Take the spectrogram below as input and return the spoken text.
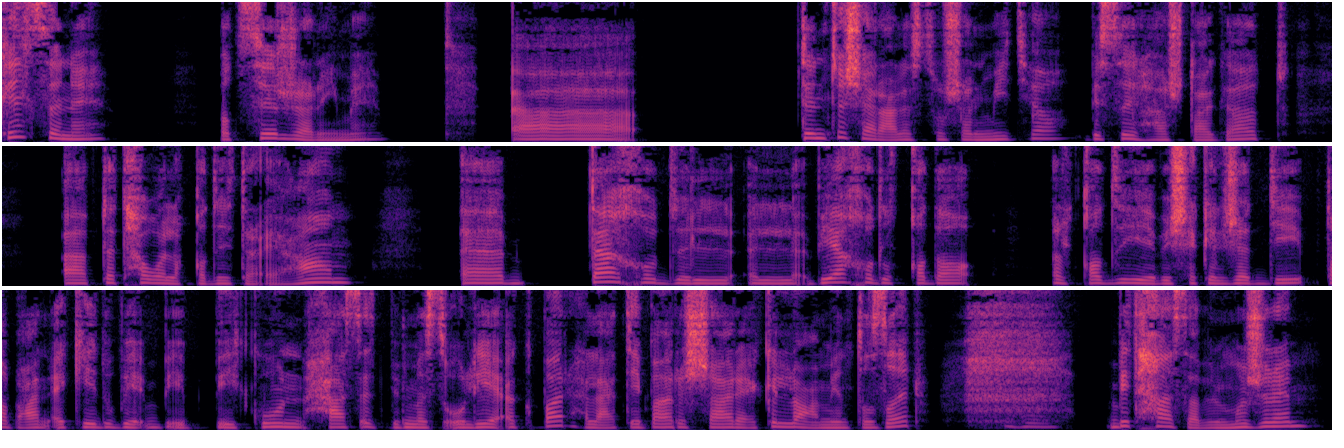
كل سنة بتصير جريمة. آه بتنتشر على ال social media بيصير هاشتاجات. آه بتتحول لقضية رأي عام. آه بتاخد ال ال بياخد القضاء القضية بشكل جدي. طبعا أكيد بي بيكون حاسس بمسؤولية أكبر على اعتبار الشارع كله عم ينتظر. بيتحاسب المجرم.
